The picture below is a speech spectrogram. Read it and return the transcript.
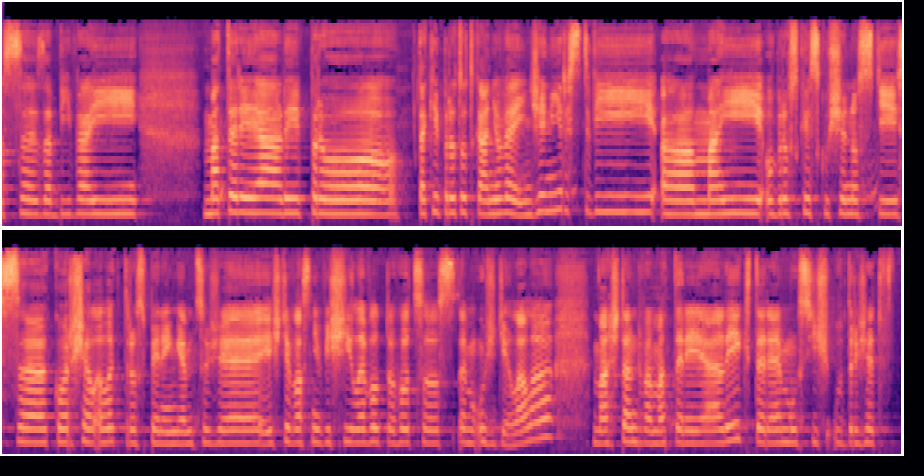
se zabývají materiály pro, taky pro to tkáňové inženýrství, mají obrovské zkušenosti s core shell elektrospinningem, což je ještě vlastně vyšší level toho, co jsem už dělala. Máš tam dva materiály, které musíš udržet v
